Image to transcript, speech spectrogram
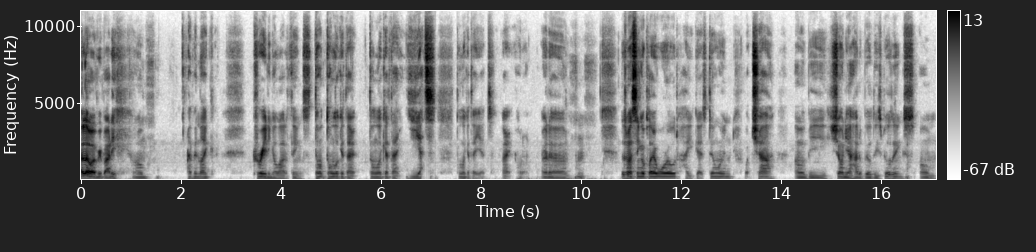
Hello, everybody. Um, I've been like creating a lot of things. Don't don't look at that. Don't look at that yet. Don't look at that yet. All right, hold on. I gotta. Hmm. This is my single player world. How you guys doing? What cha? I'm gonna be showing you how to build these buildings. Um,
